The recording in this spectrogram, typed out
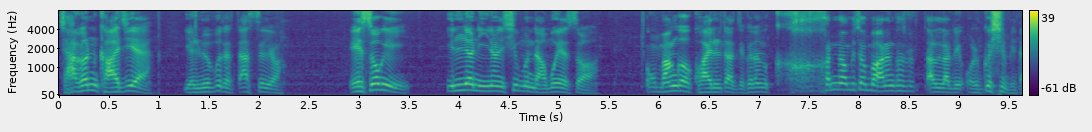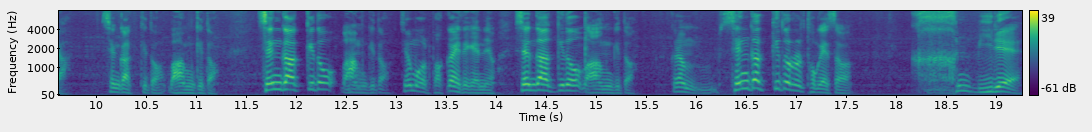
작은 가지에 열매보다 땄어요. 애송이 1년, 2년 심은 나무에서 조그만 거 과일을 땄죠. 그 다음에 큰 나무에서 많은 것을 딸 날이 올 것입니다. 생각기도, 마음기도. 생각기도, 마음기도. 제목을 바꿔야 되겠네요. 생각기도, 마음기도. 그럼 생각기도를 통해서 큰 미래,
